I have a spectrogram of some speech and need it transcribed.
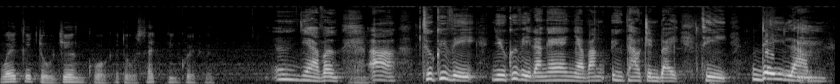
với cái chủ trương của cái tủ sách tiếng quê hương. Dạ vâng. À, thưa quý vị, như quý vị đang nghe nhà văn Uyên Thao trình bày thì đây là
